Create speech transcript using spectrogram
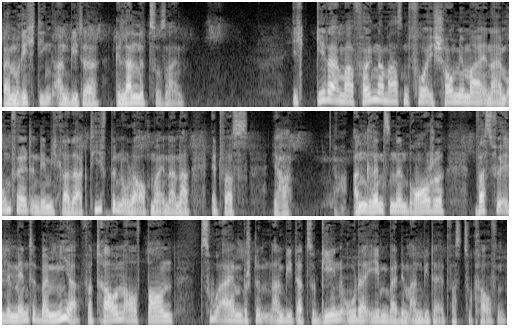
beim richtigen Anbieter gelandet zu sein? Ich gehe da immer folgendermaßen vor, ich schaue mir mal in einem Umfeld, in dem ich gerade aktiv bin oder auch mal in einer etwas, ja, angrenzenden Branche, was für Elemente bei mir Vertrauen aufbauen, zu einem bestimmten Anbieter zu gehen oder eben bei dem Anbieter etwas zu kaufen.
